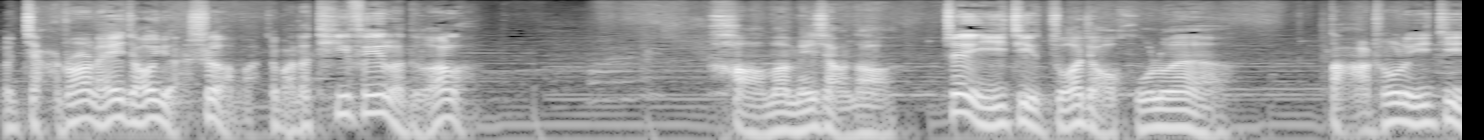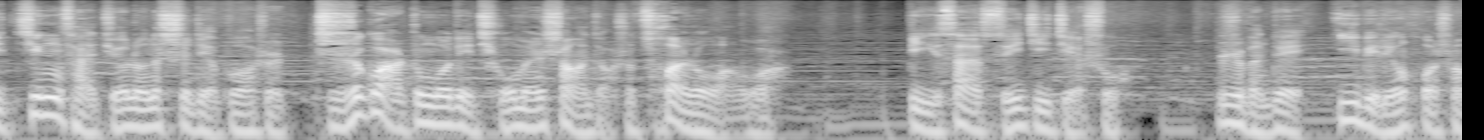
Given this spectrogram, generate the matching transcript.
我假装来一脚远射吧，就把他踢飞了得了。好嘛，没想到这一记左脚囫囵啊！打出了一记精彩绝伦的世界波，是直挂中国队球门上角，是窜入网窝。比赛随即结束，日本队一比零获胜。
